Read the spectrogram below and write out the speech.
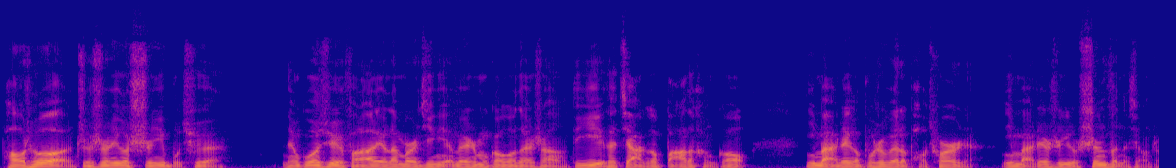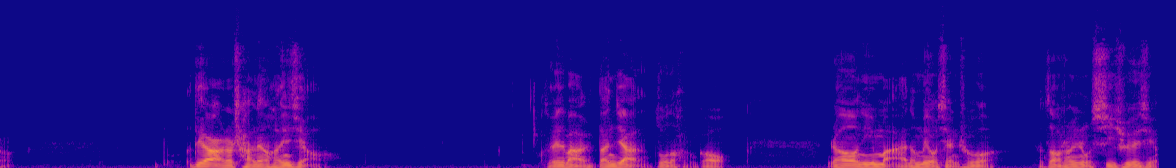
跑车只是一个拾遗补缺。你看过去法拉利、兰博基尼为什么高高在上？第一，它价格拔得很高，你买这个不是为了跑圈去，你买这是一个身份的象征。第二，它产量很小，所以把单价做得很高，然后你买都没有现车，它造成一种稀缺性。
